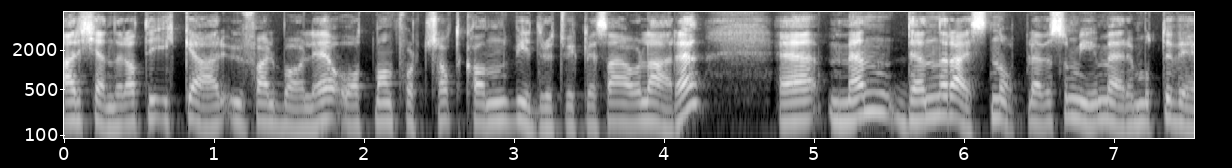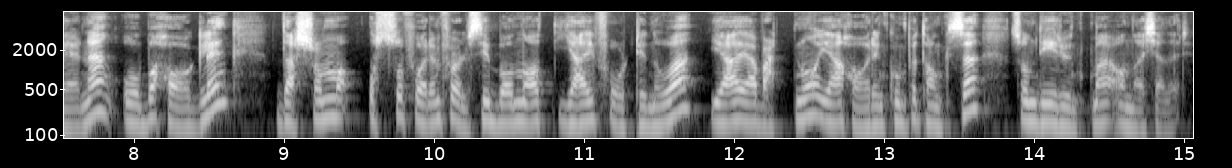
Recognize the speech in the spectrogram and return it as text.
erkjenner at de ikke er ufeilbarlige, og at man fortsatt kan videreutvikle seg og lære. Eh, men den reisen oppleves så mye mer motiverende og behagelig dersom man også får en følelse i bånn at jeg får til noe, jeg er verdt noe, jeg har en kompetanse som de rundt meg anerkjenner.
